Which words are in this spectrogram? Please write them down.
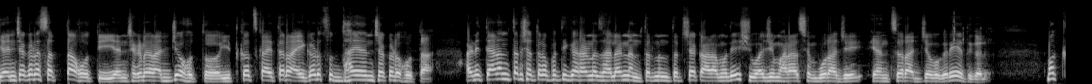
यांच्याकडे सत्ता होती यांच्याकडे राज्य होतं इतकंच काय तर रायगड सुद्धा यांच्याकडे होता. आणि त्यानंतर छत्रपती घराणं झाल्यानंतर नंतरच्या काळामध्ये शिवाजी महाराज शंभूराजे यांचं राज्य वगैरे येत गेलं. मग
